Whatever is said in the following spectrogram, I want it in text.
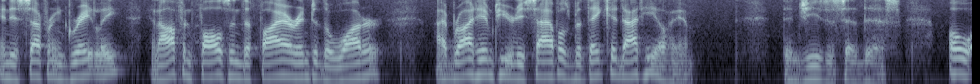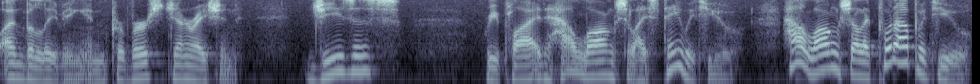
and is suffering greatly and often falls into the fire, into the water. I brought him to your disciples, but they could not heal him. Then Jesus said this O unbelieving and perverse generation, Jesus replied, How long shall I stay with you? How long shall I put up with you?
